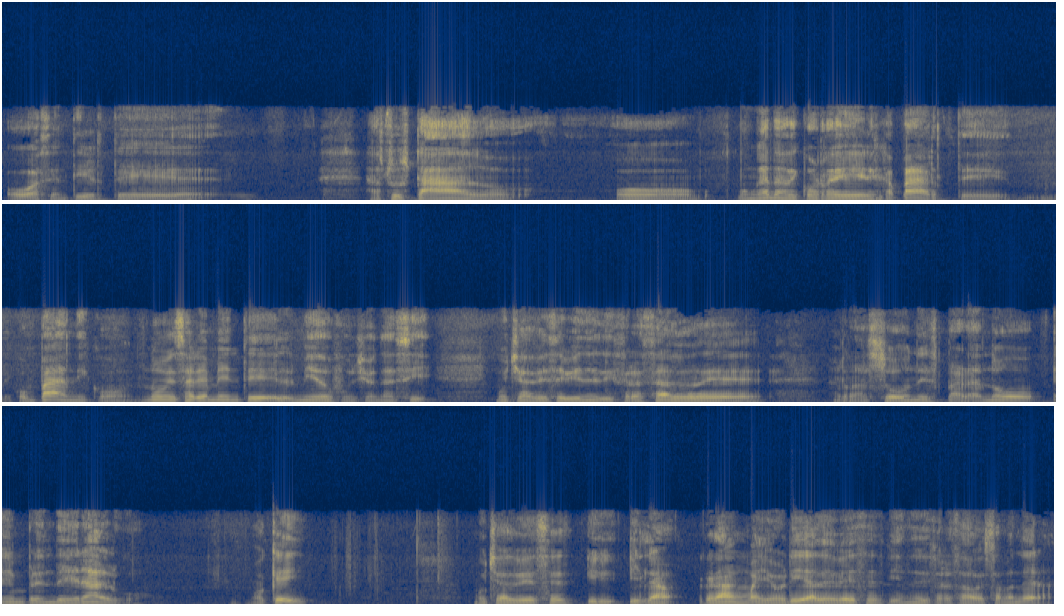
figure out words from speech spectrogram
o a sentirte asustado o con ganas de correr, escaparte, con pánico. No necesariamente el miedo funciona así. Muchas veces viene disfrazado de razones para no emprender algo. ¿Ok? Muchas veces, y, y la gran mayoría de veces viene disfrazado de esa manera.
